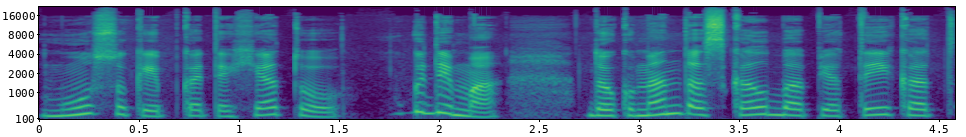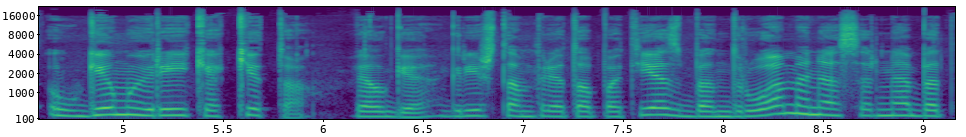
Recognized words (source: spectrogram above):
mūsų kaip katechetų ugdymą, dokumentas kalba apie tai, kad augimui reikia kito. Vėlgi, grįžtam prie to paties bendruomenės ar ne, bet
